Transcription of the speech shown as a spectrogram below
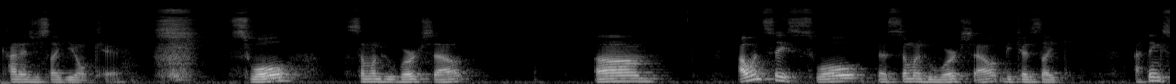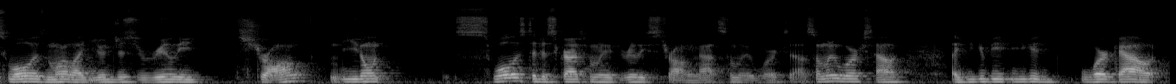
Kind of just like you don't care. Swole, someone who works out. Um, I wouldn't say swole as someone who works out because like I think swole is more like you're just really strong. You don't swole is to describe someone who's really strong, not someone who works out. Someone who works out, like you could be, you could work out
